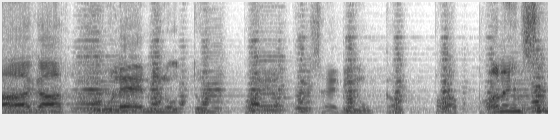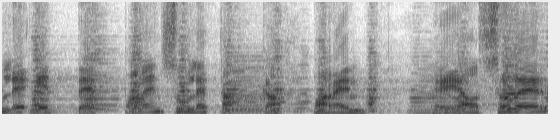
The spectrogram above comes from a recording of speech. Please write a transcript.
aga tule minu tuppa ja kuse minu kappa, panen sulle ette, panen sulle takka, parem hea sõber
